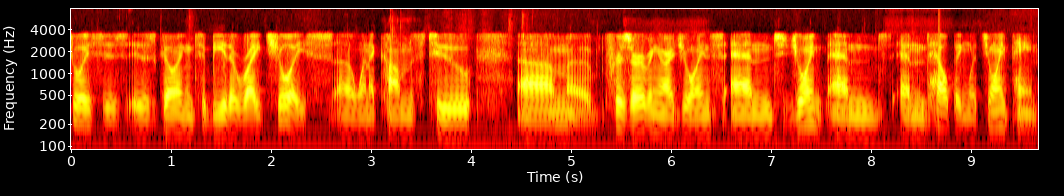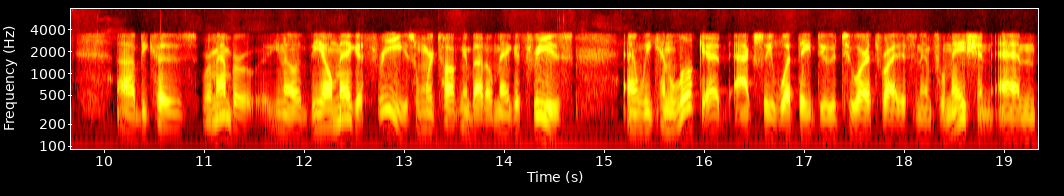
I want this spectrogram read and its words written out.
choices is going to be the right choice uh, when it comes to um, preserving our joints and joint and and helping with joint pain. Uh, because remember, you know, the omega threes. When we're talking about omega threes and we can look at actually what they do to arthritis and inflammation. And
